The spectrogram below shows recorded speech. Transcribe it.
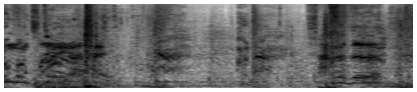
Someone stay ahead! Further!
